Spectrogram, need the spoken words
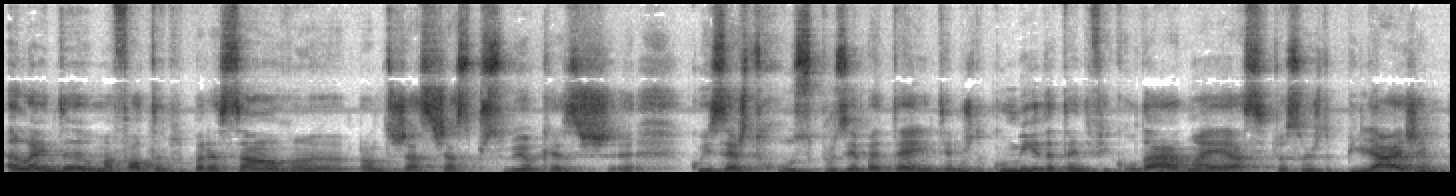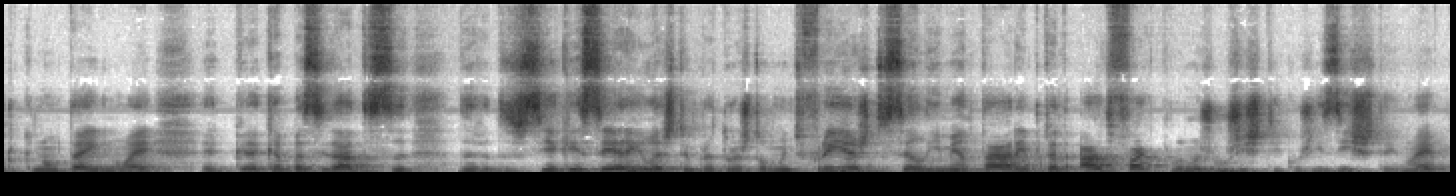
Além de uma falta de preparação, eh, pronto, já, já se percebeu que, as, que o exército russo, por exemplo, até em termos de comida tem dificuldade, não é? Situações de pilhagem, porque não têm não é, a capacidade de se, de, de se aquecerem, as temperaturas estão muito frias, de se alimentarem, portanto, há de facto problemas logísticos, existem, não é?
